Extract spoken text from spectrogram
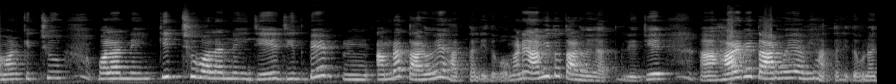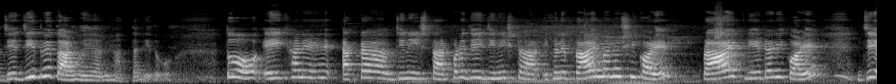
আমার কিচ্ছু বলার নেই। কিচ্ছু বলার নেই যে জিতবে আমরা তার হয়ে হাততালি দেবো। মানে আমি তো তার হয়ে হাততালি, যে হারবে তার হয়ে আমি হাততালি দেবো না, যে জিতবে তার হয়ে আমি হাততালি দেবো। তো এইখানে একটা জিনিস, তারপরে যেই জিনিসটা এখানে প্রায় মানুষই করে প্রায় ক্রিয়েটারই করে যে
